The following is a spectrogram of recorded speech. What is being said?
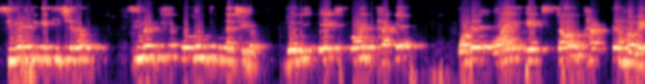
সিমেট্রিকে কি ছিল সিমেট্রিকে প্রথম টুকটা ছিল। যদি x y থাকে তবে ওয়াই x টাও থাকতে হবে।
